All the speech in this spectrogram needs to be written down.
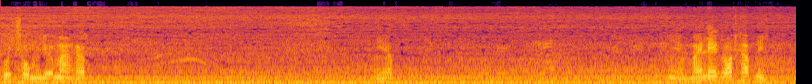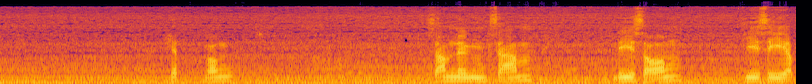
ผู้ชมเยอะมากครับนี่ครับ นี่หมายเลขรถครับนี่เฮ็ดของสามหนึ่งสามดีสองจีซีครับ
